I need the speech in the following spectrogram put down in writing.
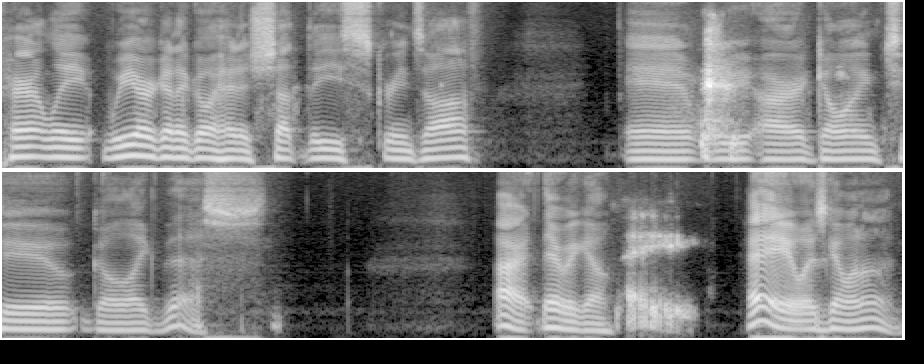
Apparently, we are going to go ahead and shut these screens off. And we are going to go like this. All right, there we go. Hey. Hey, what's going on?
